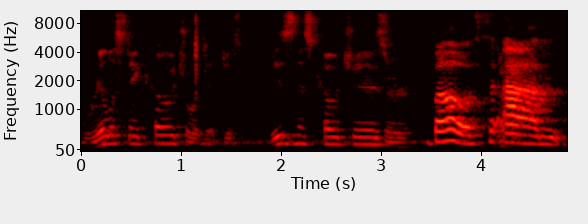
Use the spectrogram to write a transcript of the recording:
real estate coach or is it just business coaches or Both. Okay. Um,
